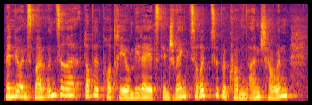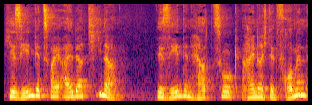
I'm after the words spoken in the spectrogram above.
Wenn wir uns mal unsere Doppelporträt, um wieder jetzt den Schwenk zurückzubekommen, anschauen, hier sehen wir zwei Albertiner. Wir sehen den Herzog Heinrich den Frommen,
